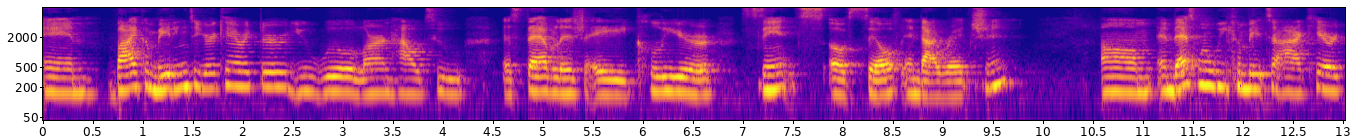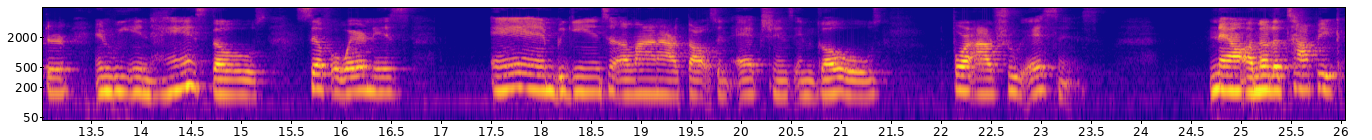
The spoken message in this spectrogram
And by committing to your character, you will learn how to establish a clear sense of self and direction. Um, and that's when we commit to our character and we enhance those self awareness and begin to align our thoughts and actions and goals for our true essence. Now, another topic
